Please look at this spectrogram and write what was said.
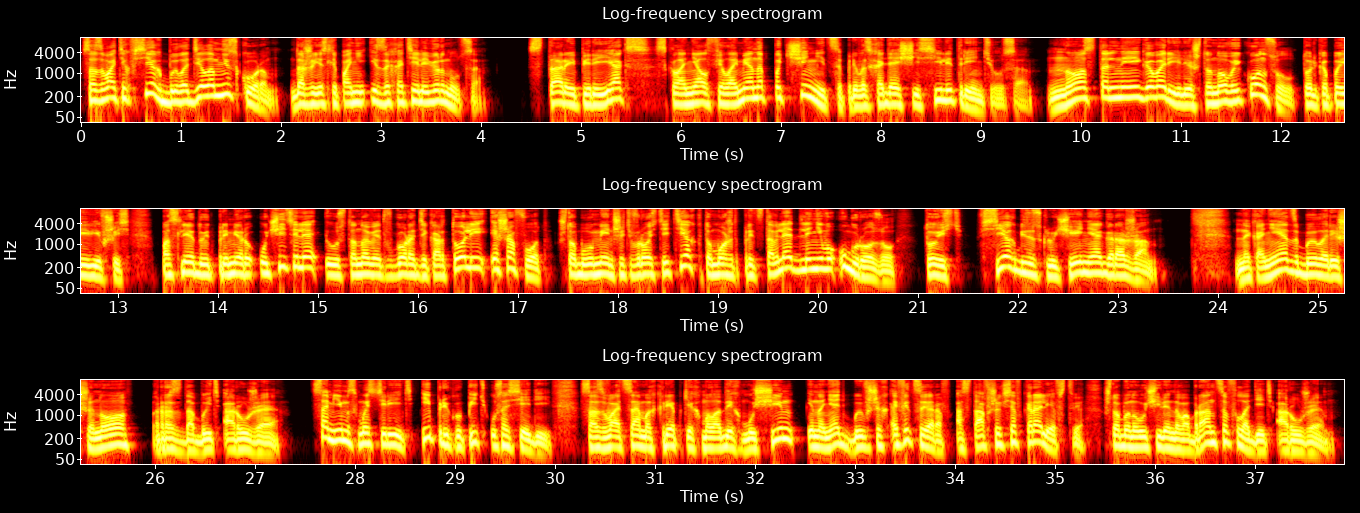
Созвать их всех было делом нескорым, даже если бы они и захотели вернуться. Старый Периякс склонял Филомена подчиниться превосходящей силе Трентиуса. Но остальные говорили, что новый консул, только появившись, последует примеру учителя и установит в городе Картолии эшафот, чтобы уменьшить в росте тех, кто может представлять для него угрозу, то есть всех без исключения горожан. Наконец было решено раздобыть оружие самим смастерить и прикупить у соседей, созвать самых крепких молодых мужчин и нанять бывших офицеров, оставшихся в королевстве, чтобы научили новобранцев владеть оружием.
